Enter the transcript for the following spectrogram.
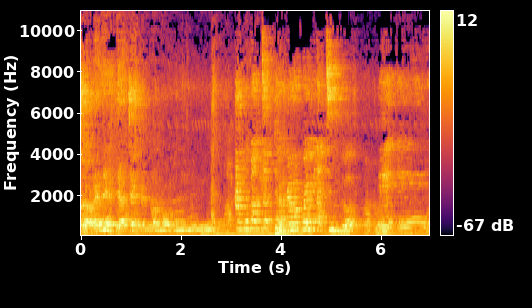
Raja Rene diajeng ke colongan. Aku kan cedak karo kowe minat jinggo. Eh eh.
